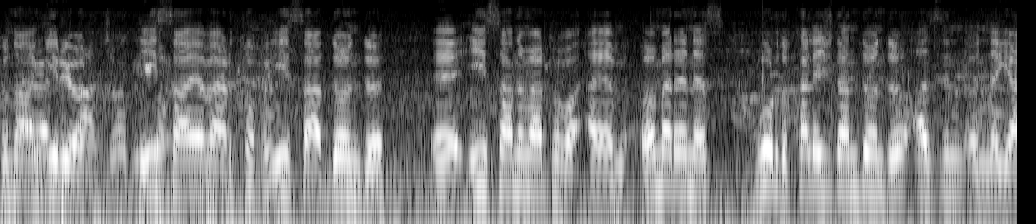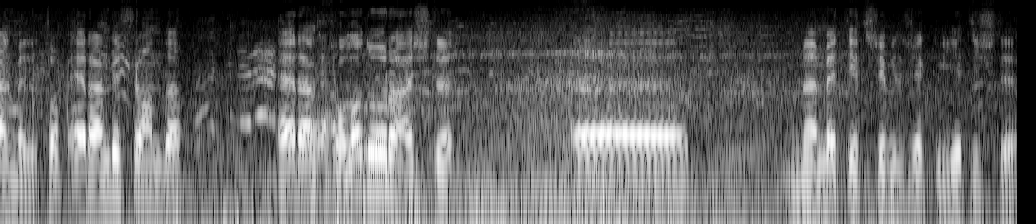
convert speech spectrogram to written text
Tunağan Evet, giriyor. Tunağan, çok iyi top. İsa'ya ver topu. İsa döndü. Ee, İsa'nın ver topu. Ee, Ömer Enes vurdu. Kaleciden döndü. Aziz'in önüne gelmedi. Top Eren'de şu anda. Eren sola doğru açtı. Ee, Mehmet yetişebilecek mi? Yetişti.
